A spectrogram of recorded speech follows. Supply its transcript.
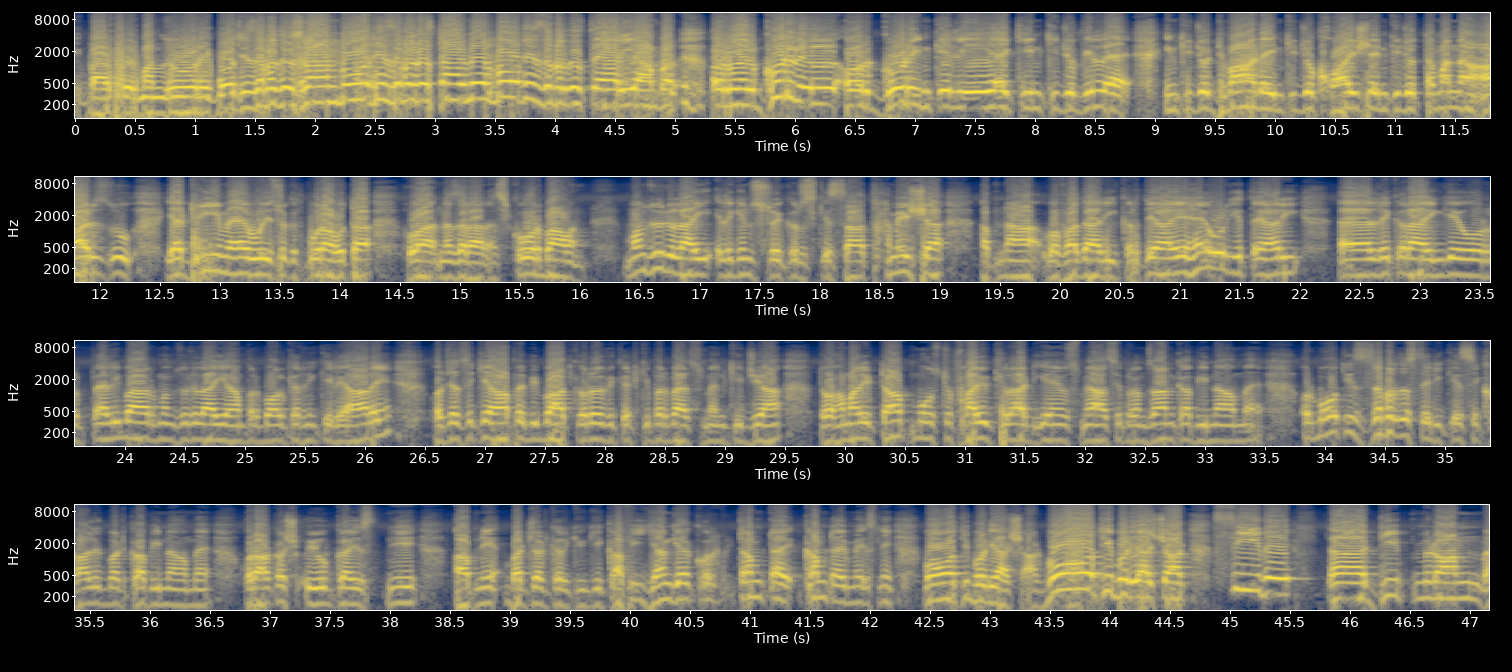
ایک بار پھر منظور، ایک بہت ہی زبردست ران، بہت ہی زبردست تالمیل بہت ہی زبردست تیاری یہاں پر۔ اور گڈ ول اور گڈ ان کے لیے ہے کہ ان کی جو ول ہے، ان کی جو ڈیمانڈ ہے، ان کی جو خواہش ہے، ان کی جو تمنا، آرزو یا ڈریم ہے، وہ اس وقت پورا ہوتا ہوا نظر آ رہا ہے۔ سکور باون۔ منظور لائی ایلیگن سٹریکرز کے ساتھ ہمیشہ اپنا وفاداری کرتے آئے ہیں اور یہ تیاری لے کر آئیں گے اور پہلی بار منظور لائی یہاں پر بال کرنے کے لیے آ رہے ہیں۔ اور جیسے کہ آپ ابھی بات کرو وکٹ کیپر بیٹسمین کی جی ہاں تو ہماری ٹاپ موسٹ فائیو کھلاڑی ہیں، اس میں آصف رمضان کا بھی نام ہے اور بہت ہی زبردست طریقے سے خالد بٹ کا بھی نام ہے اور آکش ایوب کا اس نے آپ نے بڑھ چڑھ کر، کیونکہ کافی ینگ ہے کم ٹائم میں اس نے بہت ہی بڑھیا شاٹ بہت ہی بڑھیا شاٹ سیدھے ڈیپ میدان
